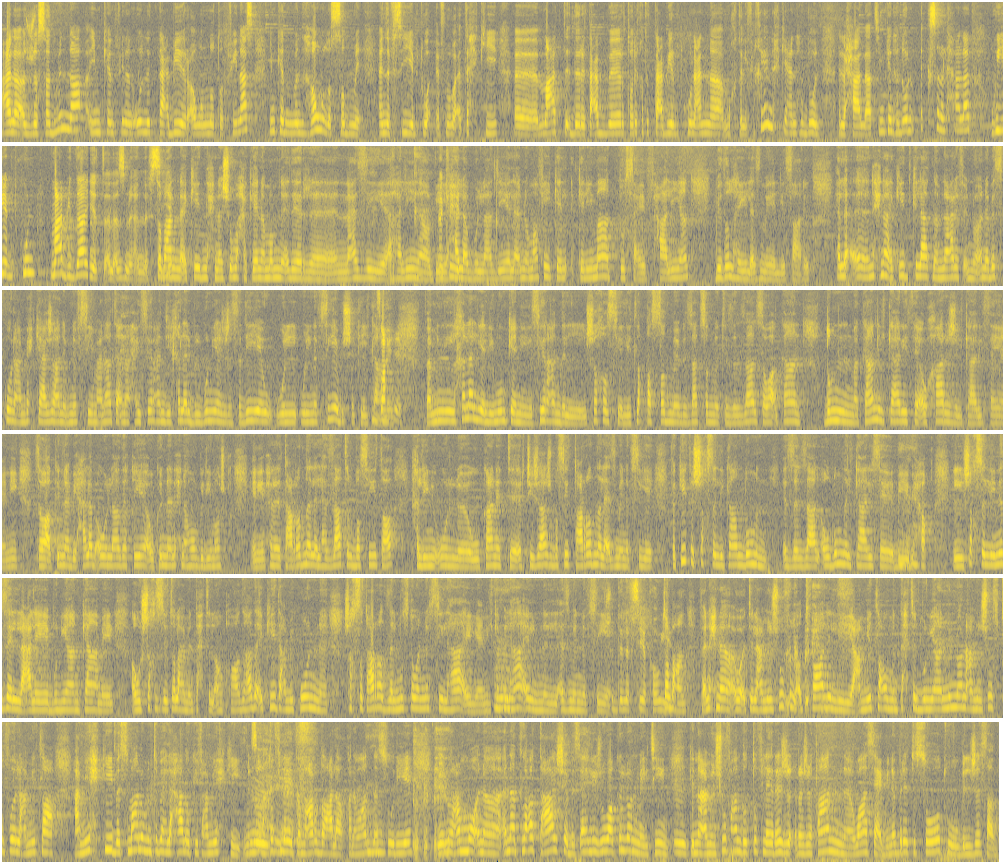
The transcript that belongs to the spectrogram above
على الجسد منا يمكن فينا نقول التعبير أو النطق. في ناس يمكن من هول الصدمة النفسية بتوقف ما بقى تحكي آه، ما عاد تقدر تعبر طريقة التعبير بتكون عندنا مختلفة. خلينا نحكي عن هدول الحالات. يمكن هدول أكثر الحالات وهي بتكون مع بداية الأزمة النفسية. طبعا أكيد نحن شو ما حكينا ما بنقدر آه، نعزي أهالينا بحلب واللاذقيه لأنه ما في كلمات تسعف حاليا بظل هي الأزمة اللي صارت. هلأ آه، نحن أكيد كلاتنا بنعرف إنه أنا بس كون عم بحكي على جانب نفسي معناتها أنا حيصير عندي خلل بالبنية الجسدية والنفسية بالشكل الكامل. صحيح. فمن الخلل يلي ممكن يصير عند الشخص يلي تلقى الصدمة بالذات صدمة الزلزال سواء كان ضمن المكان الكارثة أو خارج الكارثة. يعني سواء كنا بحلب أو اللاذقية أو كنا نحن هون بدمشق. يعني نحن تعرضنا للهزات البسيطة خليني أقول وكانت ارتجاج بسيط تعرضنا لأزمة نفسية. فكيف الشخص اللي كان ضمن الزلزال أو ضمن الكارثة بحق؟ الشخص اللي نزل عليه بنيان كامل أو الشخص اللي طلع من تحت الأنقاض هذا أكيد عم يكون شخص تعرض للمستوى النفسي الهائل يعني الكم الهائل من الأزمة النفسية. شدة نفسية قوية. طبعا. فنحن وقت اللي عم نشوف الأطفال اللي عم يطلعوا من تحت البنيان منهم عم نشوف طفل عم يطلع عم يحكي بس ما له منتبه لحاله كيف عم يحكي. منه طفلة تم عرضها على قنواتنا السورية بانه عمو أنا أنا طلعت عايشة بس أهلي جوا كلهم ميتين. كنا عم نشوف عند الطفلة رج رجفان واسع بنبرة الصوت وبالجسد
